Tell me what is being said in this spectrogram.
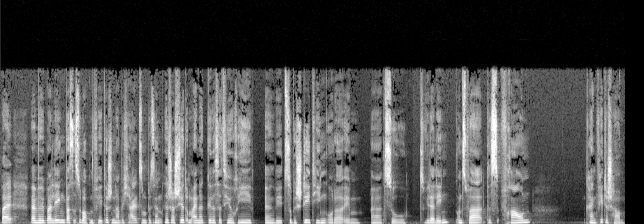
Weil, wenn wir überlegen, was ist überhaupt ein Fetisch, dann habe ich halt so ein bisschen recherchiert, um eine gewisse Theorie irgendwie zu bestätigen oder eben äh, zu, zu widerlegen. Und zwar, dass Frauen keinen Fetisch haben.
